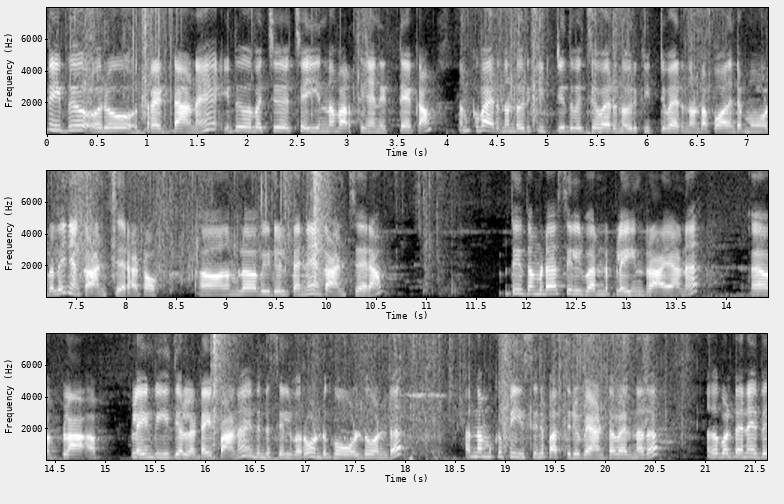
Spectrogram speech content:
പിന്നെ ഇത് ഒരു ത്രെഡാണ് ഇത് വെച്ച് ചെയ്യുന്ന വർക്ക് ഞാൻ ഇട്ടേക്കാം. നമുക്ക് വരുന്നുണ്ട് ഒരു കിറ്റ് ഇത് വെച്ച് വരുന്ന ഒരു കിറ്റ് വരുന്നുണ്ട്. അപ്പോൾ അതിന്റെ മോഡൽ ഞാൻ കാണിച്ചു തരാം കേട്ടോ നമ്മൾ വീഡിയോയിൽ തന്നെ ഞാൻ കാണിച്ചു തരാം. ഇത് നമ്മുടെ സിൽവറിന്റെ പ്ലെയിൻ റായാണ് പ്ലെയിൻ വീതിയുള്ള ടൈപ്പാണ് ഇതിന്റെ സിൽവറും ഉണ്ട് ഗോൾഡും ഉണ്ട്. അത് നമുക്ക് പീസിന് പത്ത് രൂപയാണ് കേട്ടോ വരുന്നത്. അതുപോലെ തന്നെ ഇത്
